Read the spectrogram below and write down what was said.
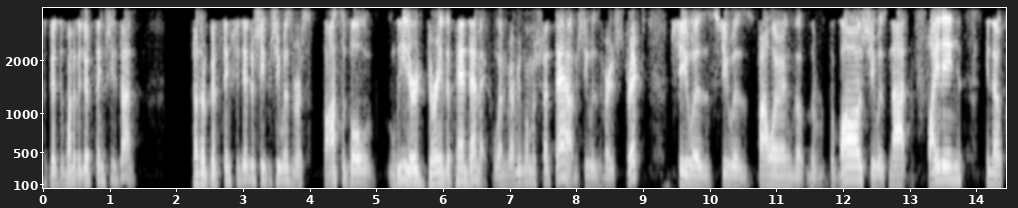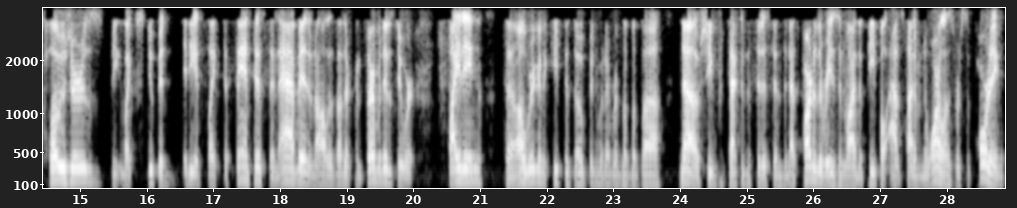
It's good. One of the good things she's done. Another good thing she did is she she was responsible leader during the pandemic when everyone was shut down. She was very strict. She was she was following the, the, the laws. She was not fighting, you know, closures like stupid idiots like DeSantis and Abbott and all those other conservatives who were fighting to oh we're going to keep this open whatever blah blah blah. No, she protected the citizens, and that's part of the reason why the people outside of New Orleans were supporting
